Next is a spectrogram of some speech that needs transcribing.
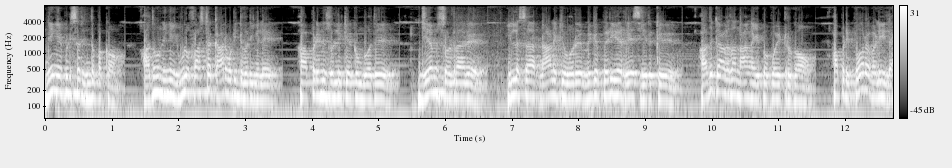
நீங்க எப்படி சார் இந்த பக்கம்? அதுவும் நீங்க இவ்வளவு ஃபாஸ்டா கார் ஓட்டிட்டு வரீங்களே? அப்படின்னு சொல்லி கேட்கும்போது ஜேம்ஸ் சொல்றாரு இல்ல சார் நாளைக்கு ஒரு மிகப்பெரிய ரேஸ் இருக்கு. அதுக்காக தான் நாங்க இப்போ போயிட்டு இருக்கோம் அப்படி போற வழியில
